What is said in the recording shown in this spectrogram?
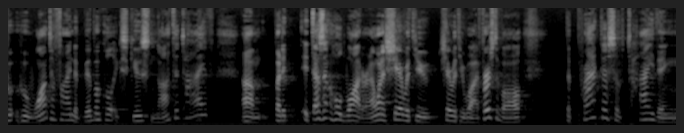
who, want to find a biblical excuse not to tithe, um, but it, it doesn't hold water. And I want to share with you share with you why. First of all, the practice of tithing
